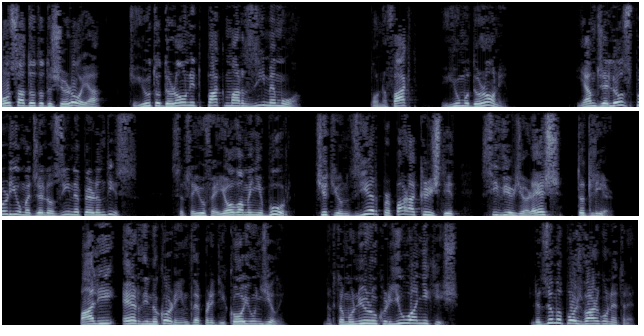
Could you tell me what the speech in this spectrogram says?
O sa do të dëshiroja që ju të duronit pak marrëzi me mua, po në fakt ju më duroni. Jam xheloz për ju me xhelozinë e Perëndisë, sepse ju fejova me një burrë që t'ju nxjerr përpara Krishtit si virgjëreshë të dlirë. Pali erdhi në Korint dhe predikoi ungjillin. Në këtë mënyrë u krijua një kishë. Lexojmë më poshtë vargun e tretë.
